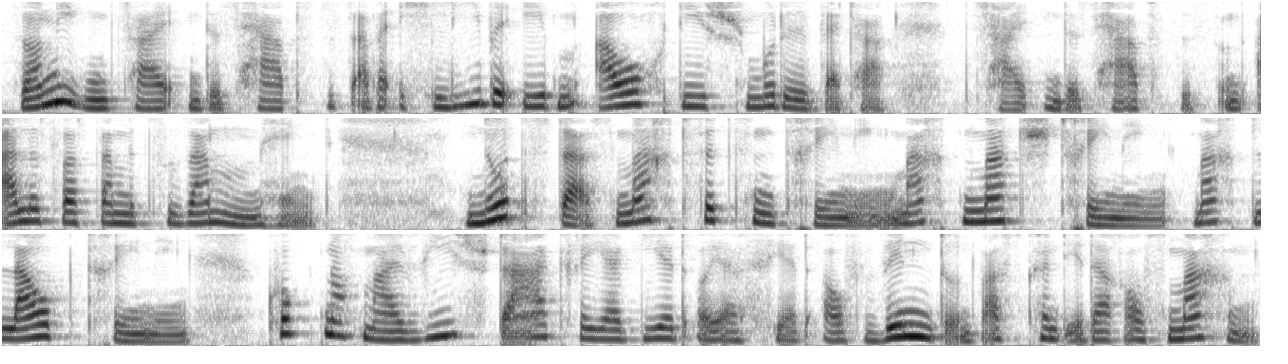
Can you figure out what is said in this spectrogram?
sonnigen Zeiten des Herbstes, aber ich liebe eben auch die Schmuddelwetterzeiten des Herbstes und alles, was damit zusammenhängt. Nutzt das, macht Pfützentraining, macht Matschtraining, macht Laubtraining. Guckt nochmal, wie stark reagiert euer Pferd auf Wind und was könnt ihr daraus machen.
